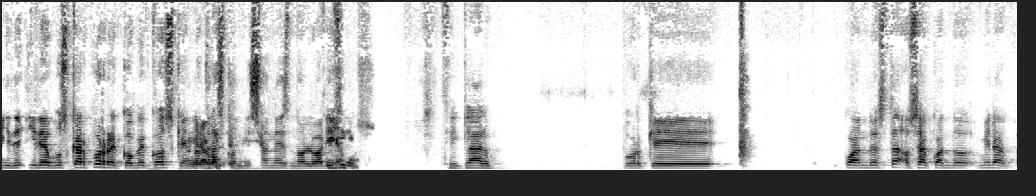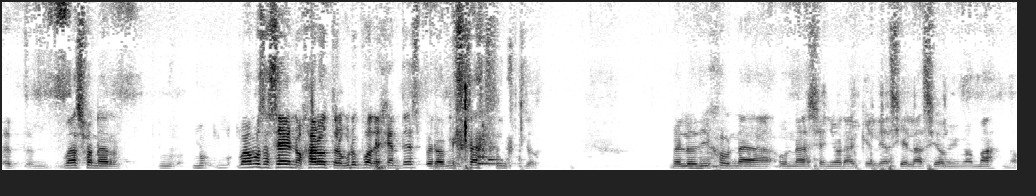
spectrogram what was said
Y de, y de buscar por recovecos que en ver, otras condiciones no lo Sí, sí. haríamos. Sí, claro. porque cuando está, o sea, cuando, mira, va a sonar vamos a hacer enojar a otro grupo de gentes, pero a mí me lo dijo una, una señora que le hacía el aseo a mi mamá, ¿no?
